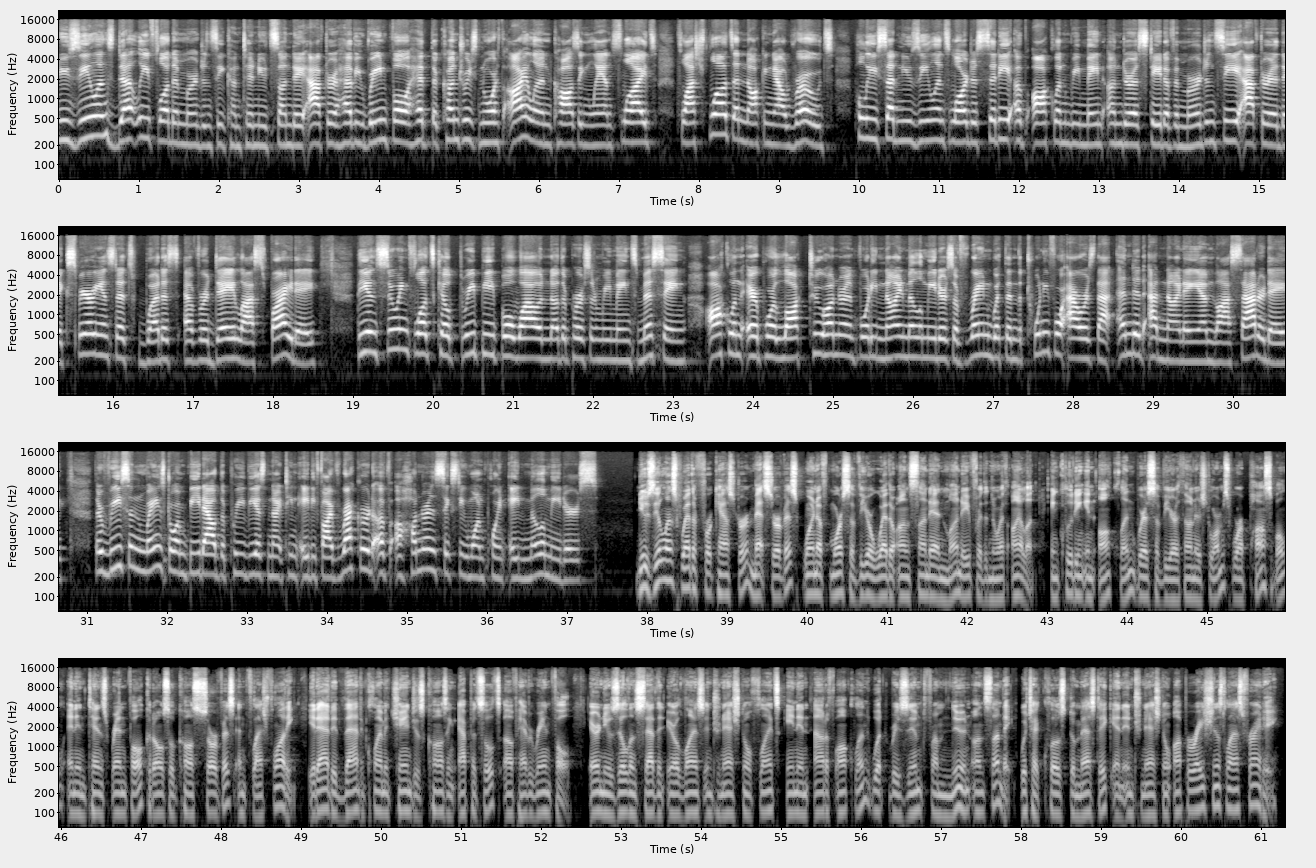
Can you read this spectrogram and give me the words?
New Zealand's deadly flood emergency continued Sunday after heavy rainfall hit the country's North Island, causing landslides, flash floods, and knocking out roads. Police said New Zealand's largest city of Auckland remained under a state of emergency after it experienced its wettest ever day last Friday. The ensuing floods killed three people while another person remains missing. Auckland Airport locked 249 millimeters of rain within the 24 hours that ended at 9 a.m. last Saturday. The recent rainstorm beat out the previous 1985 record of 161.8 millimeters. New Zealand's weather forecaster, Met Service, warned of more severe weather on Sunday and Monday for the North Island, including in Auckland, where severe thunderstorms were possible and intense rainfall could also cause surface and flash flooding. It added that climate change is causing episodes of heavy rainfall. Air New Zealand said that airlines' international flights in and out of Auckland would resume from noon on Sunday, which had closed domestic and international operations last Friday.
